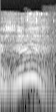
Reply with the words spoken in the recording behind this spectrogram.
Mm-hmm.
